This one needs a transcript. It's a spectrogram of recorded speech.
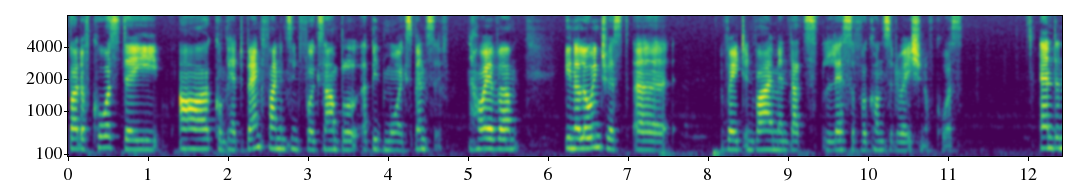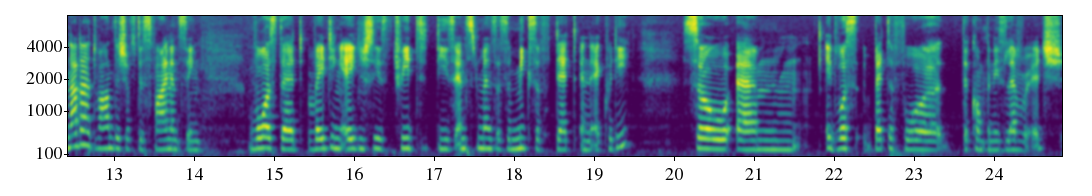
but of course, they are, compared to bank financing, for example, a bit more expensive. However, in a low interest uh, rate environment, that's less of a consideration, of course. And another advantage of this financing was that rating agencies treat these instruments as a mix of debt and equity. So um, it was better for the company's leverage.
